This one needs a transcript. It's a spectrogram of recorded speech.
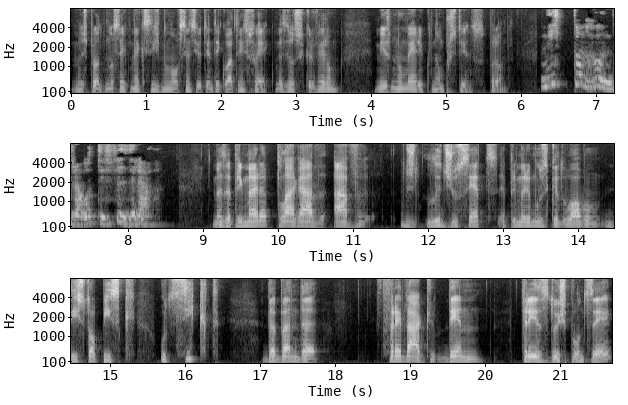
Mas pronto, não sei como é que se diz 1984 em sueco, mas eles escreveram mesmo numérico, não por extenso. Pronto. 1984. Mas a primeira, Plagade Ave Ledjuset, a primeira música do álbum Dystopisk Utsikt, da banda Fredag Den 13 2.0,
